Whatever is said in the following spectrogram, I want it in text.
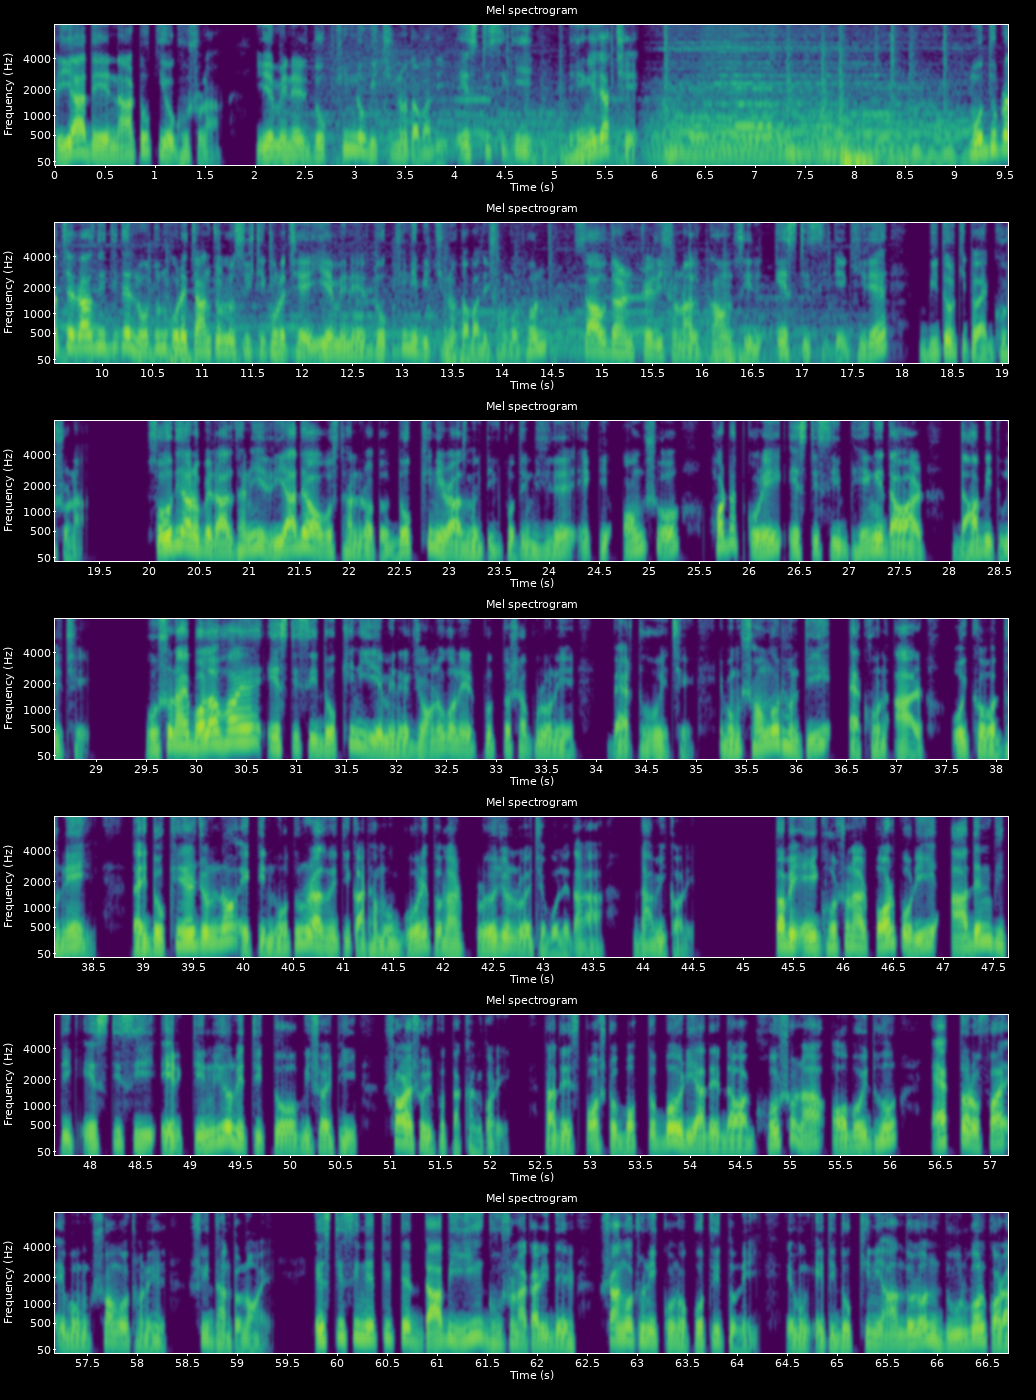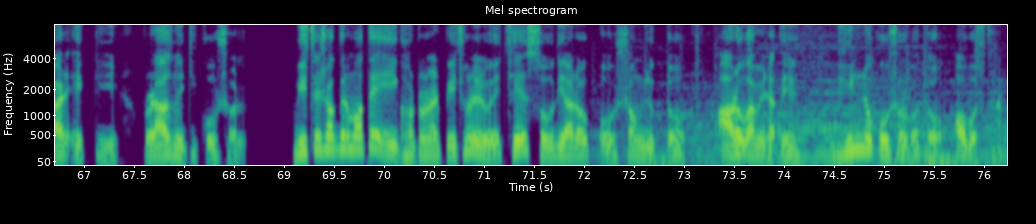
রিয়াদে নাটকীয় ঘোষণা। ইয়েমেনের দক্ষিণ বিচ্ছিন্নতাবাদী এসটিসি কি ভেঙে যাচ্ছে? মধ্যপ্রাচ্যের রাজনীতিতে নতুন করে চাঞ্চল্য সৃষ্টি করেছে ইয়েমেনের দক্ষিণী বিচ্ছিন্নতাবাদী সংগঠন সাউদার্ন ট্রেডিশনাল কাউন্সিল এসটিসিকে ঘিরে বিতর্কিত এক ঘোষণা। সৌদি আরবের রাজধানী রিয়াদে অবস্থানরত দক্ষিণী রাজনৈতিক প্রতিনিধিদের একটি অংশ হঠাৎ করেই এসটিসি ভেঙে দেওয়ার দাবি তুলেছে। ঘোষণায় বলা হয় এসটিসি দক্ষিণ ইয়েমেনের জনগণের প্রত্যাশা পূরণে ব্যর্থ হয়েছে এবং সংগঠনটি এখন আর ঐক্যবদ্ধ নেই। তাই দক্ষিণের জন্য একটি নতুন রাজনৈতিক কাঠামো গড়ে তোলার প্রয়োজন রয়েছে বলে তারা দাবি করে। তবে এই ঘোষণার পরপরই আদেন ভিত্তিক এসটিসি এর কেন্দ্রীয় নেতৃত্ব বিষয়টি সরাসরি প্রত্যাখ্যান করে। তাদের স্পষ্ট বক্তব্য রিয়াদের দেওয়া ঘোষণা অবৈধ, একতরফা এবং সংগঠনের সিদ্ধান্ত নয়। এসটিসি নেতৃত্বের দাবি, ঘোষণাকারীদের সাংগঠনিক কোনো কর্তৃত্ব নেই এবং এটি দক্ষিণী আন্দোলন দুর্বল করার একটি রাজনৈতিক কৌশল। বিশ্লেষকদের মতে, এই ঘটনার পেছনে রয়েছে সৌদি আরব ও সংযুক্ত আরব আমিরাতের ভিন্ন কৌশলগত অবস্থান।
